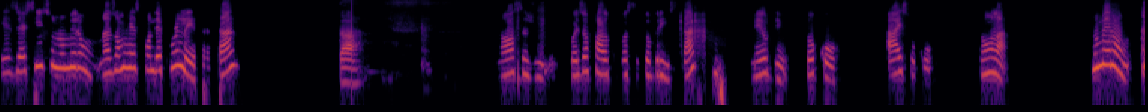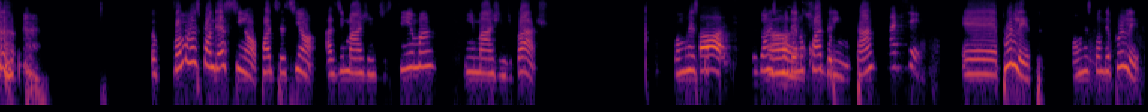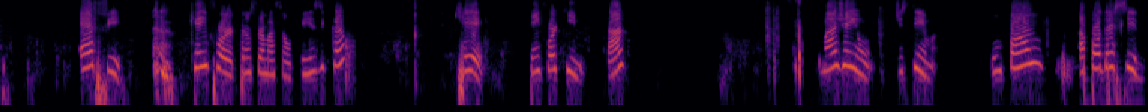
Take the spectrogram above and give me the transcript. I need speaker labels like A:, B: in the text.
A: Exercício número um. Nós vamos responder por letra, tá?
B: Tá.
A: Nossa, Júlia. Depois eu falo com você sobre isso, tá? Meu Deus. Socorro. Ai, socorro. Vamos lá. Número um. Vamos responder assim, ó. Pode ser assim, ó. As imagens de cima e imagem de baixo. Vamos responder.
C: Pode.
A: Vocês vão responder no
C: Pode.
A: quadrinho, tá?
D: Pode ser.
A: É, por letra. Vamos responder por letra. F, quem for transformação física. Q, quem for química, tá? Imagem 1, de cima. Um pão apodrecido.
